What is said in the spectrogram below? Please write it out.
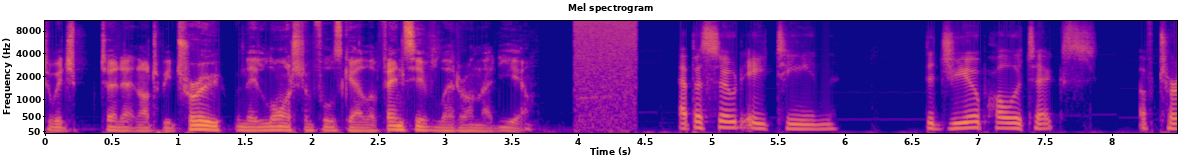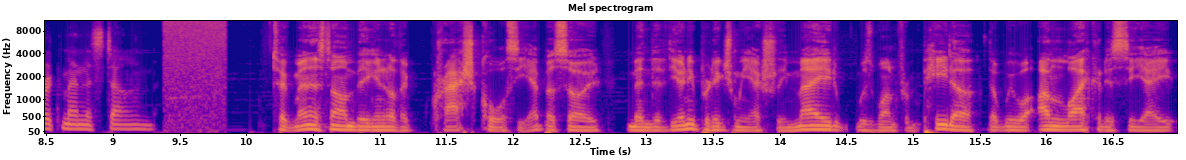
to which turned out not to be true when they launched a full scale offensive later on that year. Episode 18 The Geopolitics of Turkmenistan. Turkmenistan being another crash coursey episode meant that the only prediction we actually made was one from Peter that we were unlikely to see a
